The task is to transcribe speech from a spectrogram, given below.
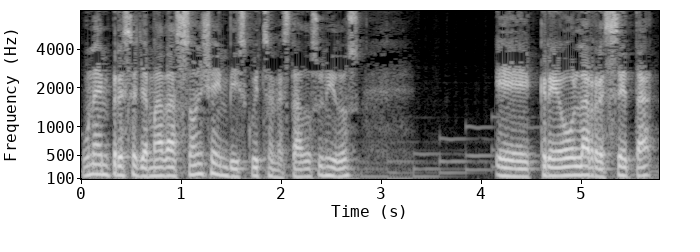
una empresa llamada Sunshine Biscuits en Estados Unidos eh, creó la receta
